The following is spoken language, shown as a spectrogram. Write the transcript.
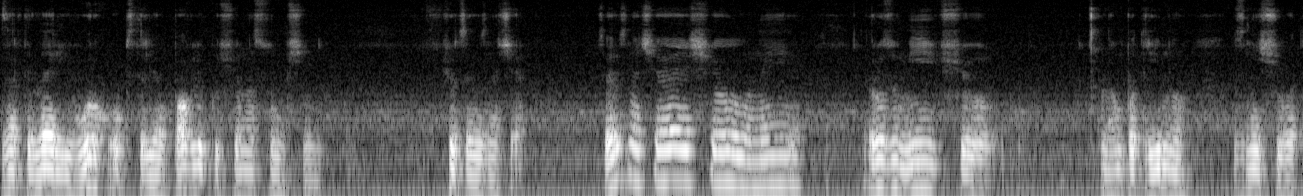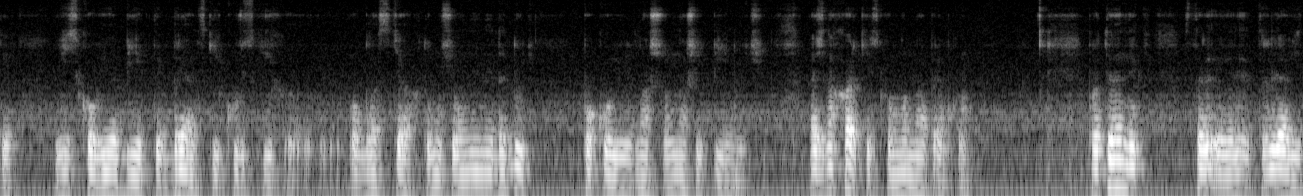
З артилерії ворог обстріляв Павлівку, що на Сумщині. Що це означає? Це означає, що вони розуміють, що нам потрібно знищувати військові об'єкти в Брянській і Курських е, областях, тому що вони не дадуть покою нашій, нашій півночі. Аж на Харківському напрямку противник е, стріляв від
